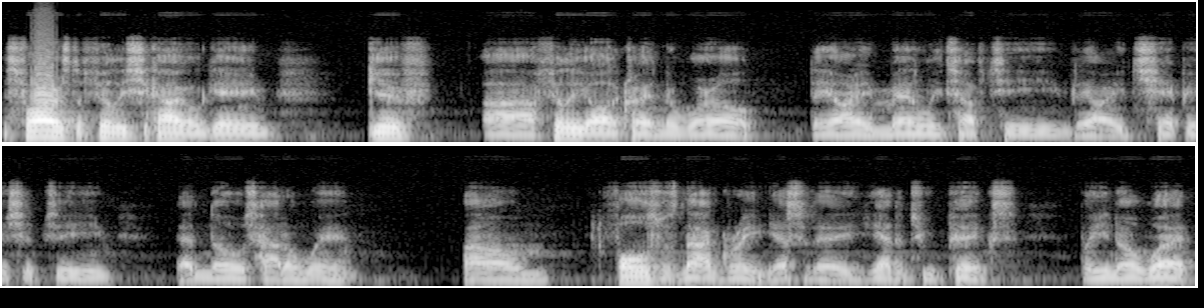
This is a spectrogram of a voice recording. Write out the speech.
As far as the Philly Chicago game, give uh, Philly all the credit in the world. They are a mentally tough team. They are a championship team that knows how to win. Um, Foles was not great yesterday. He had the two picks, but you know what?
